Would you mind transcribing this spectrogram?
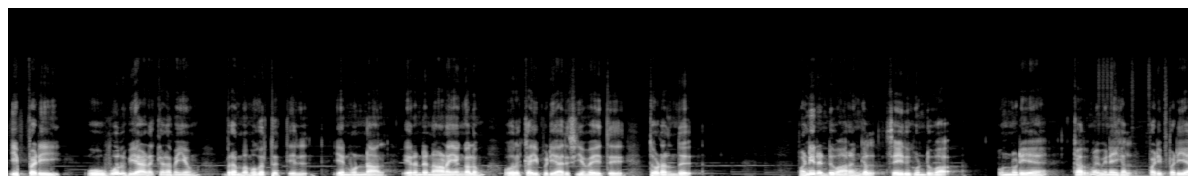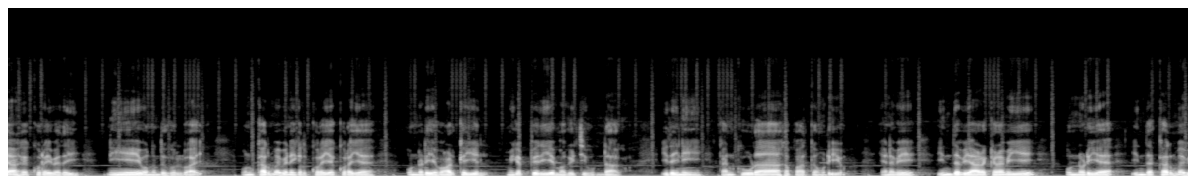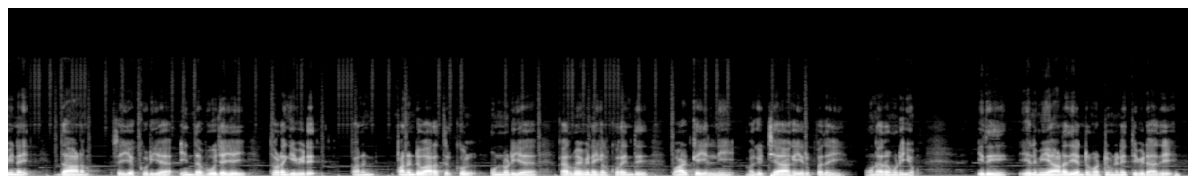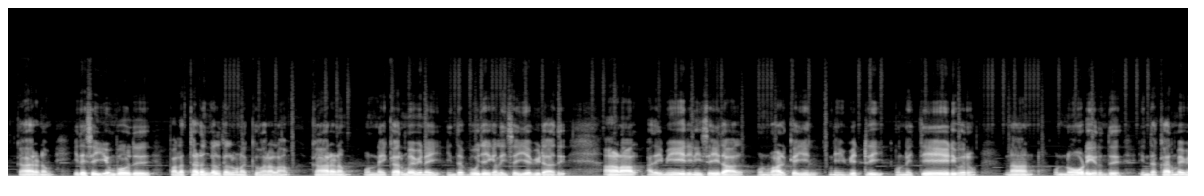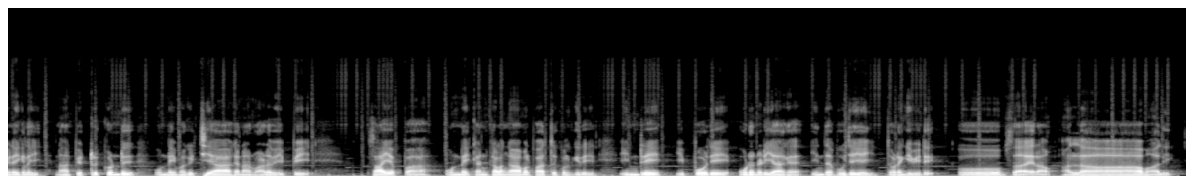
இப்படி ஒவ்வொரு வியாழக்கிழமையும் பிரம்ம முகூர்த்தத்தில் என் முன்னால் இரண்டு நாணயங்களும் ஒரு கைப்பிடி அரிசியும் வைத்து தொடர்ந்து பன்னிரண்டு வாரங்கள் செய்து கொண்டு வா. உன்னுடைய கர்ம வினைகள் படிப்படியாக குறைவதை நீயே உணர்ந்து கொள்வாய். உன் கர்ம வினைகள் குறைய குறைய உன்னுடைய வாழ்க்கையில் மிகப்பெரிய மகிழ்ச்சி உண்டாகும். இதை நீ கண்கூடாக பார்க்க முடியும். எனவே இந்த வியாழக்கிழமையே உன்னுடைய இந்த கர்ம வினை தானம் செய்யக்கூடிய இந்த பூஜையை தொடங்கிவிடு. பன்னெண் பன்னெண்டு வாரத்திற்குள் உன்னுடைய கர்ம வினைகள் குறைந்து வாழ்க்கையில் நீ மகிழ்ச்சியாக இருப்பதை உணர முடியும். இது எளிமையானது என்று மட்டும் நினைத்து விடாதே காரணம் இதை செய்யும்போது பல தடங்கல்கள் உனக்கு வரலாம். காரணம் உன்னை கர்மவினை இந்த பூஜைகளை செய்ய விடாது. ஆனால் அதை மீறி நீ செய்தால் உன் வாழ்க்கையில் நீ வெற்றி உன்னை தேடி வரும். நான் உன்னோடு இருந்து இந்த கர்ம வினைகளை நான் பெற்றுக்கொண்டு உன்னை மகிழ்ச்சியாக நான் வாழ வைப்பேன். சாயப்பா உன்னை கண்கலங்காமல் பார்த்து கொள்கிறேன் இன்றே இப்போதே உடனடியாக இந்த பூஜையை தொடங்கிவிடு. ஓம் சாய்ராம். அல்லா மாலிக்.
